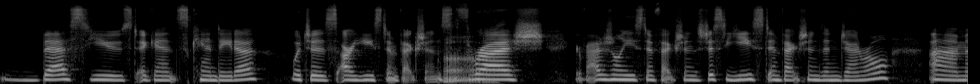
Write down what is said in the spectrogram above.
best used against candida, which is our yeast infections, thrush, your vaginal yeast infections, just yeast infections in general. Um,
